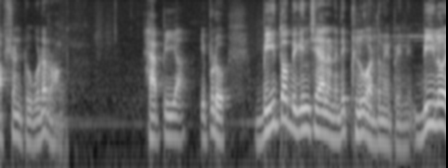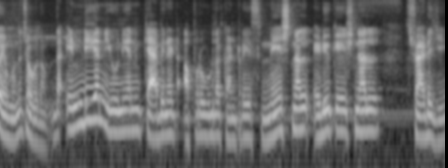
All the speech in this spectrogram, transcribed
ఆప్షన్ టూ కూడా రాంగ్ హ్యాపీయా ఇప్పుడు బీతో బిగిన్ చేయాలనేది క్లూ అర్థమైపోయింది. బీలో ఏముందో చదువుదాం the Indian union cabinet approved the country's national educational strategy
